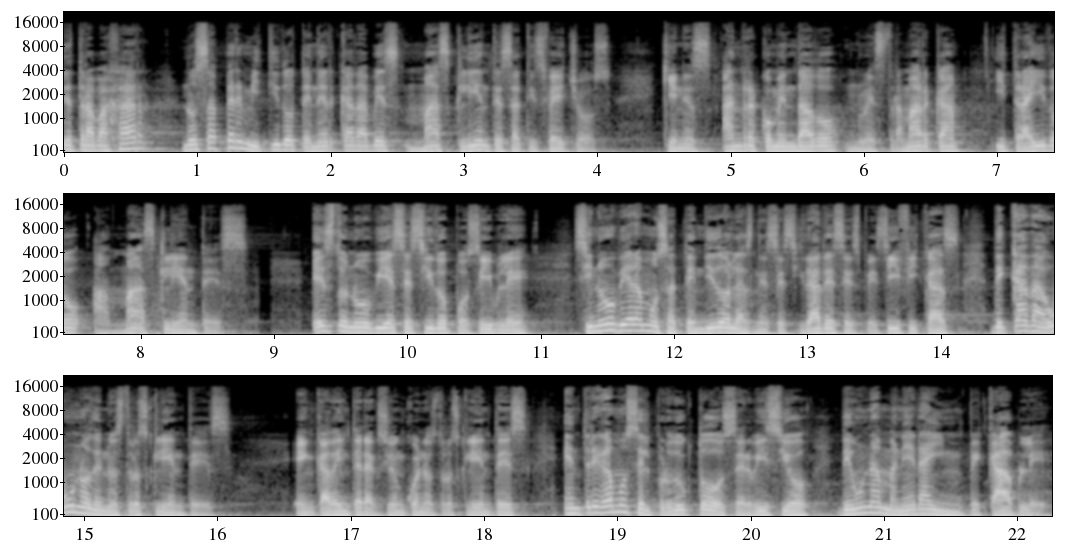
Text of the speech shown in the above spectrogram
de trabajar nos ha permitido tener cada vez más clientes satisfechos, quienes han recomendado nuestra marca y traído a más clientes. Esto no hubiese sido posible si no hubiéramos atendido las necesidades específicas de cada uno de nuestros clientes. En cada interacción con nuestros clientes, entregamos el producto o servicio de una manera impecable,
